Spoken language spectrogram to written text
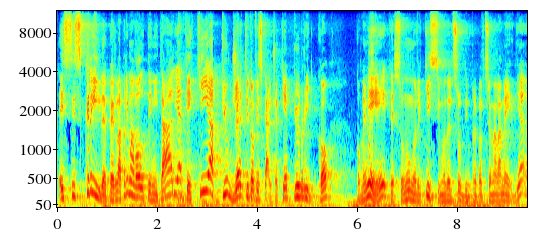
e si scrive per la prima volta in Italia che chi ha più gettito fiscale, cioè chi è più ricco, come me, che sono uno ricchissimo del sud in proporzione alla media,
